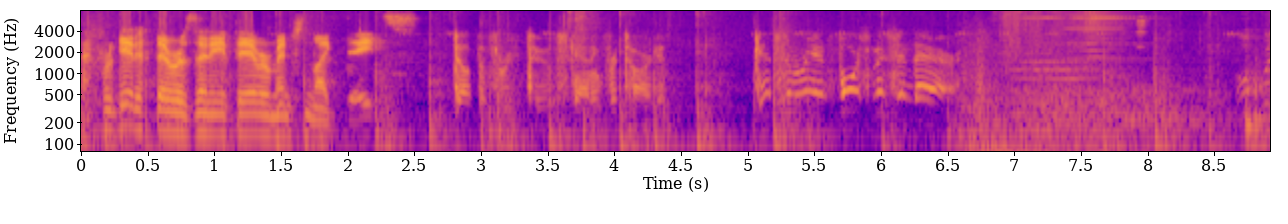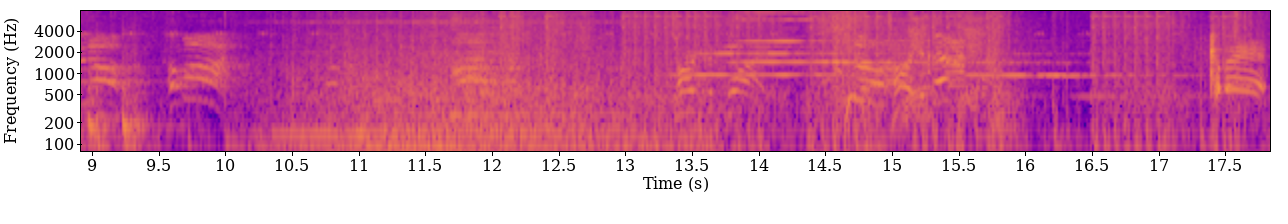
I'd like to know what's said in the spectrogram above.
I forget if there was any, if they ever mentioned like dates. Delta 3-2 scanning for target. Get some reinforcements in there. Open up! Come on! Target acquired. Target Command,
